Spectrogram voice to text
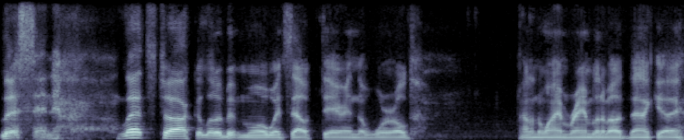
listen, let's talk a little bit more what's out there in the world. I don't know why I'm rambling about that guy.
